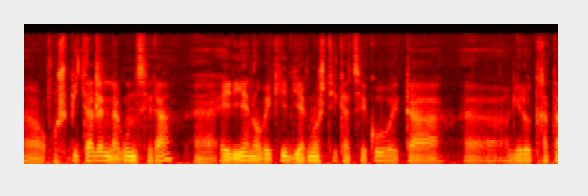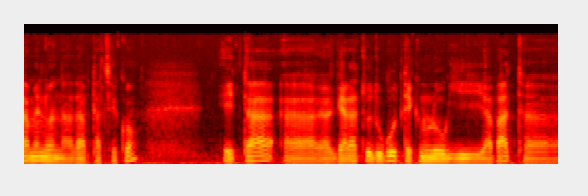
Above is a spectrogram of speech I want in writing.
uh, ospitalen laguntzera, uh, erien hobeki diagnostikatzeko eta uh, gero tratamenduen adaptatzeko. Eta uh, garatu dugu teknologia bat, uh,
